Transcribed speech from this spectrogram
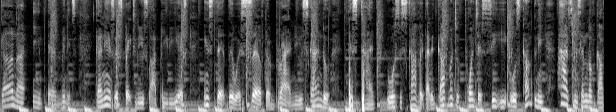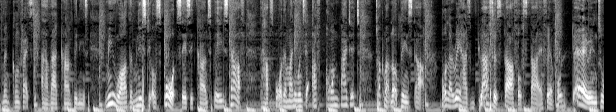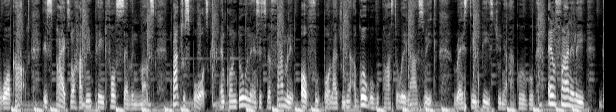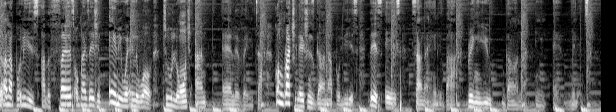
Ghana in a minute. Ghanaians expecting news by PDS. Instead, they were served a brand new scandal. This time, it was discovered that the government appointed CEO's company has been selling off government contracts to other companies. Meanwhile, the Ministry of Sport says it can't pay staff. Perhaps all the money went to AFCON budget. Talk about not paying staff. Bola Ray has blasted staff of Starr FM for daring to walk out despite not having paid for seven months. Back to sports and condolences to the family of footballer Junior Agogo who passed away last week. Rest in peace, Junior Agogo. And finally, Ghana Police are the first organization anywhere in the world to launch an elevator. Congratulations, Ghana Police. This is Sana Heniba bringing you Ghana in a minute.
